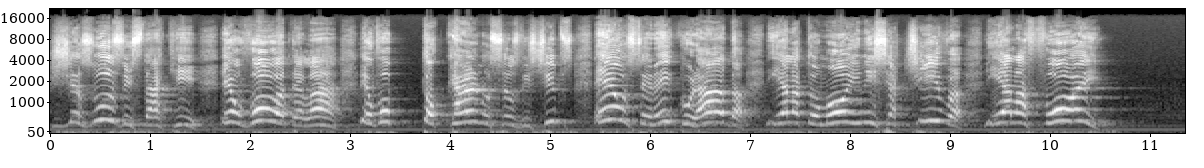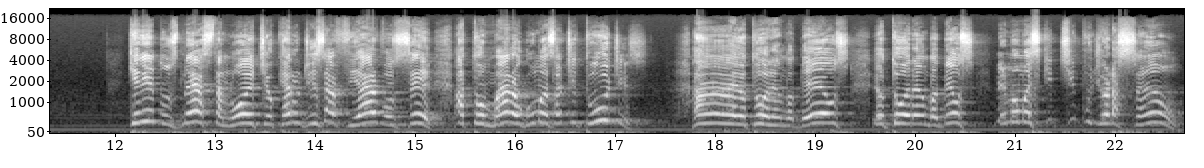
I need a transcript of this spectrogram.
Jesus está aqui, eu vou até lá, eu vou tocar nos seus vestidos, eu serei curada. E ela tomou iniciativa e ela foi. Queridos, nesta noite eu quero desafiar você a tomar algumas atitudes. Ah, eu estou orando a Deus, eu estou orando a Deus. Meu irmão, mas que tipo de oração?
